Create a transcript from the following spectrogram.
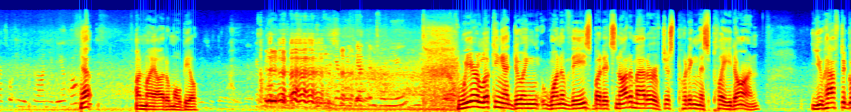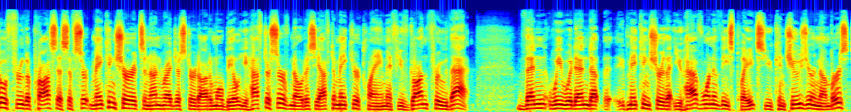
And, and that, that's what you would put on your vehicle? Yep. On my automobile. can we get them from you? We are looking at doing one of these, but it's not a matter of just putting this plate on. You have to go through the process of making sure it's an unregistered automobile. You have to serve notice. You have to make your claim. If you've gone through that, then we would end up making sure that you have one of these plates. You can choose your numbers.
